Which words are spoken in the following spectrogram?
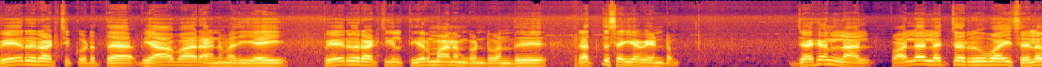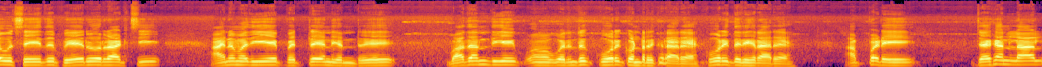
பேரூராட்சி கொடுத்த வியாபார அனுமதியை பேரூராட்சியில் தீர்மானம் கொண்டு வந்து ரத்து செய்ய வேண்டும். ஜெகன்லால் பல லட்சம் ரூபாய் செலவு செய்து பேரூராட்சி அனுமதியை பெற்றேன் என்று வதந்தியை என்று கூறிக்கொண்டிருக்கிறாரே கூறி தெரிகிறாரே. அப்படி ஜெகன்லால்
